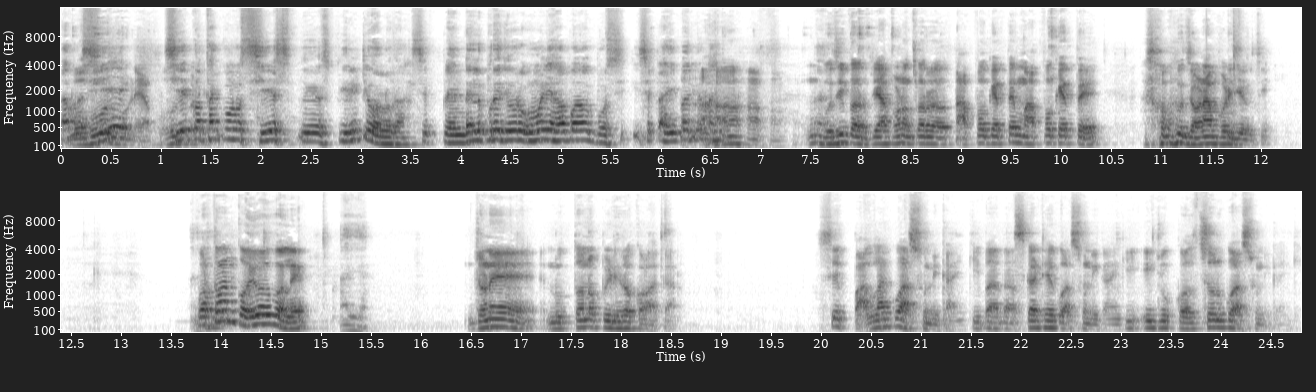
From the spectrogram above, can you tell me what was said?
ତାପରେ ସିଏ ସିଏ କଥା କ'ଣ ସିଏ ସ୍ପିରିଟ୍ ଅଲଗା ସେ ପେଣ୍ଡେଲ ଉପରେ ଯୋଉ ରଘୁମଣି ହବ ଆଉ ବସିକି ସେଟା ହେଇପାରିବ ନାହିଁ ମୁଁ ବୁଝିପାରୁଛି ଆପଣଙ୍କର ତାପ କେତେ ମାପ କେତେ ସବୁ ଜଣା ପଡ଼ିଯାଉଛି ବର୍ତ୍ତମାନ କହିବାକୁ ଗଲେ ଜଣେ ନୂତନ ପିଢ଼ିର କଳାକାର ସେ ପାଲାକୁ ଆସୁନି କାହିଁକି ବା ଦାସକାଠିଆକୁ ଆସୁନି କାହିଁକି ଏଇ ଯେଉଁ କଲଚରକୁ ଆସୁନି କାହିଁକି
